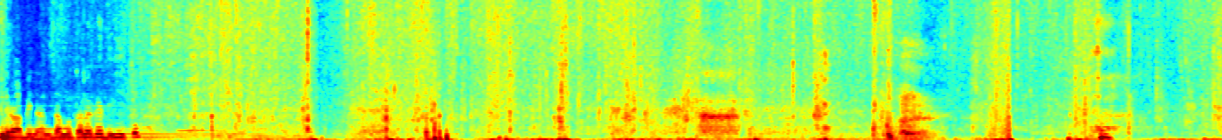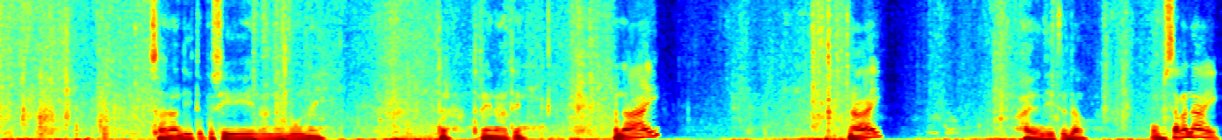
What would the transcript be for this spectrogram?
Grabe na anda mo talaga dito. Sana dito po si Nanay Nunay. Tara, try natin. Nanay? Nay? Ay, nandito daw. Kumusta ka, Nay?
